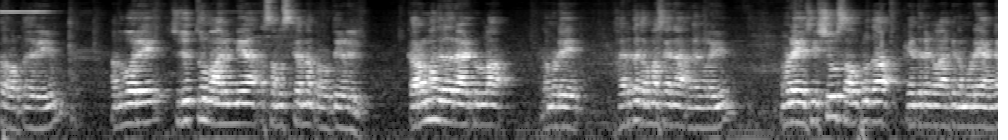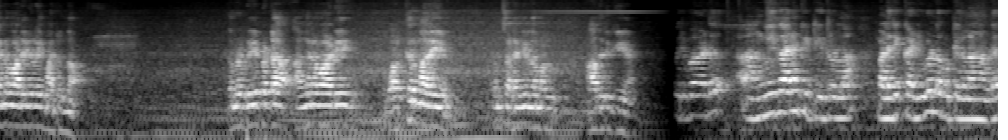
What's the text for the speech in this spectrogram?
പ്രവർത്തകരെയും അതുപോലെ ശുചിത്വ മാലിന്യ സംസ്കരണ പ്രവൃത്തികളിൽ കർമ്മനിരതരായിട്ടുള്ള നമ്മുടെ ഹരിത കർമ്മസേന അംഗങ്ങളെയും നമ്മുടെ ശിശു സൗഹൃദ കേന്ദ്രങ്ങളാക്കി നമ്മുടെ അംഗനവാടികളെ മാറ്റുന്ന നമ്മുടെ പ്രിയപ്പെട്ട അംഗനവാടി വർക്കർമാരെയും ചടങ്ങിൽ നമ്മൾ ആദരിക്കുകയാണ്. ഒരുപാട് അംഗീകാരം കിട്ടിയിട്ടുള്ള വളരെ കഴിവുള്ള കുട്ടികളാണ് അവിടെ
